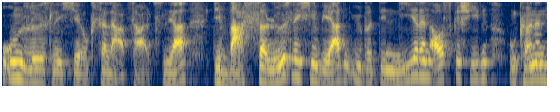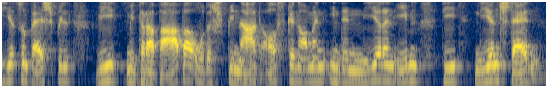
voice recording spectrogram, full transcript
unlösliche Oxalatsalzen. Ja? Die wasserlöslichen werden über die Nieren ausgeschieden und können hier zum Beispiel wie mit Rhabarber oder Spinat aufgenommen in den Nieren eben die, Nierenstein,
